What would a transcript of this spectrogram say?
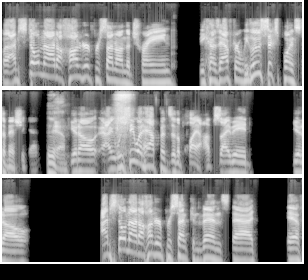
but I'm still not hundred percent on the train because after we lose six points to Michigan, yeah, you know, I, we see what happens in the playoffs. I mean, you know, I'm still not 100% convinced that if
